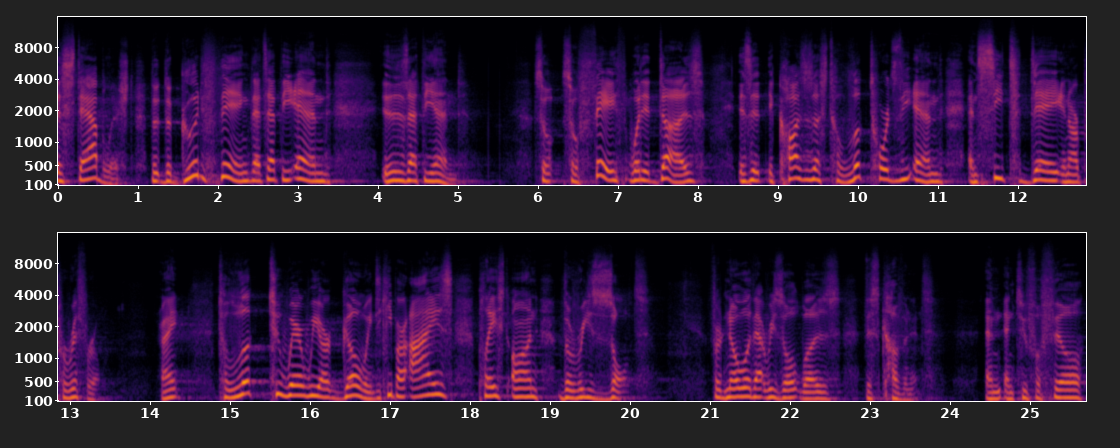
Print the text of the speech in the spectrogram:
established, the, the good thing that's at the end is at the end. So, so faith, what it does is it, it causes us to look towards the end and see today in our peripheral, right? To look to where we are going, to keep our eyes placed on the result. For Noah, that result was this covenant and, and to fulfill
